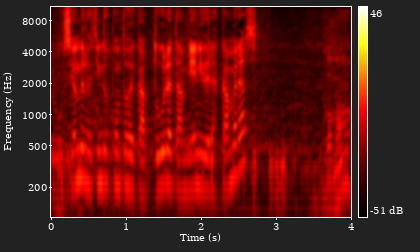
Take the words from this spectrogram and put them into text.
Distribución de los distintos puntos de captura también y de las cámaras? ¿Cómo?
